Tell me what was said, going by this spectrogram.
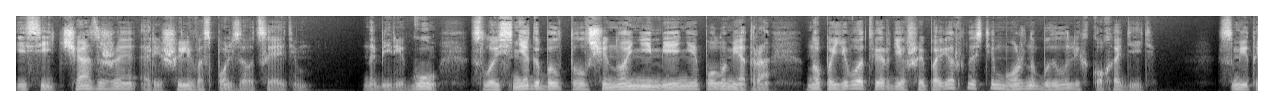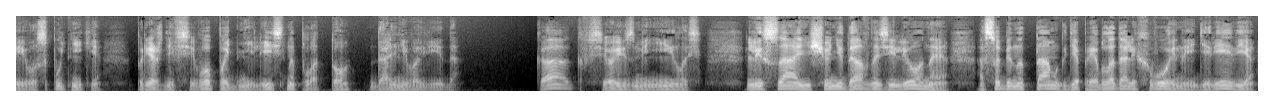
и сейчас же решили воспользоваться этим. На берегу слой снега был толщиной не менее полуметра, но по его отвердевшей поверхности можно было легко ходить. Смит и его спутники прежде всего поднялись на плато дальнего вида. Как все изменилось! Леса, еще недавно зеленые, особенно там, где преобладали хвойные деревья,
